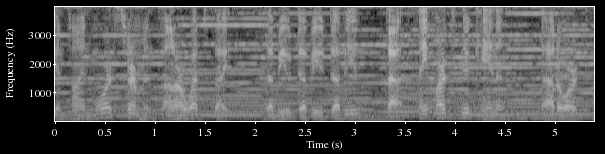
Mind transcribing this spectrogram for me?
Can find more sermons on our website, www.stmarksnewcanaan.org.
